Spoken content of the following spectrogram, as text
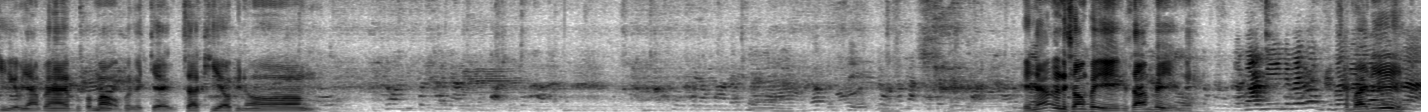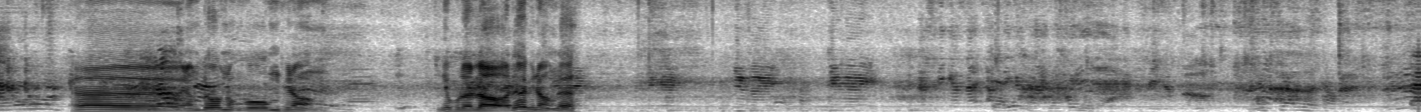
กี้กับยางไปหาปลาเมาเพิ่นก็แจกชาเขียวพี่น้องเห็นยังอันนี้สองพระเอกสามพระเอกนี่สบายดีได้ไหมลูกสบายดีเออน้องโดมน้องโอมพี่น้องนี่ผู้หล่อๆเด้อพี่น้องเด้อ ใส่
